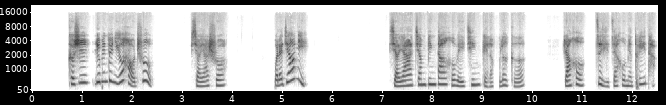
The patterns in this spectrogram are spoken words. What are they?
“可是溜冰对你有好处。”小鸭说，“我来教你。”小鸭将冰刀和围巾给了弗洛格，然后自己在后面推他。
